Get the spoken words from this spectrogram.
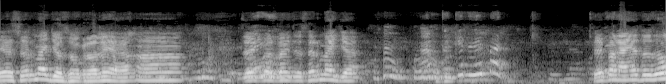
એ શરમાઈ ગયો છોકરો લે આ જયપાલ ભાઈ તો શરમાઈ ગયા. આમ તો કે રે પણ? જયપાલ અહીંયા તો જો.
